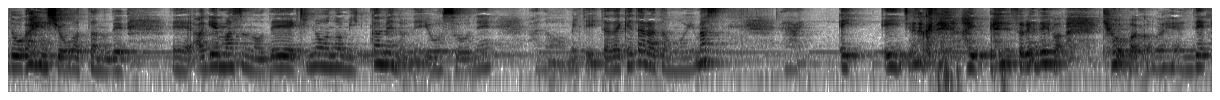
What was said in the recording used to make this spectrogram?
動画編集終わったのでえー、げますので昨日の3日目のね様子をねあの見ていただけたらと思います。はい、えいえいじゃなくて はいそれでは今日はこの辺で、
